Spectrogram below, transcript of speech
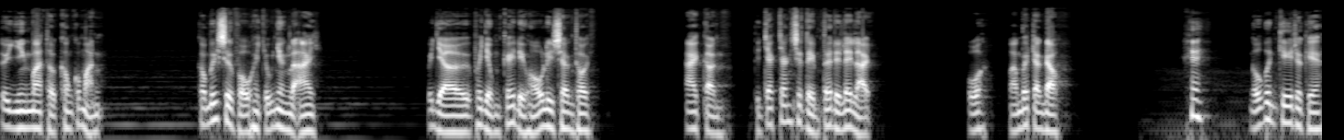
Tuy nhiên ma thuật không có mạnh. Không biết sư phụ hay chủ nhân là ai. Bây giờ phải dùng cái điều hổ ly sơn thôi. Ai cần thì chắc chắn sẽ tìm tới để lấy lại. Ủa mà bé Trần đâu? Ngủ bên kia rồi kìa.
